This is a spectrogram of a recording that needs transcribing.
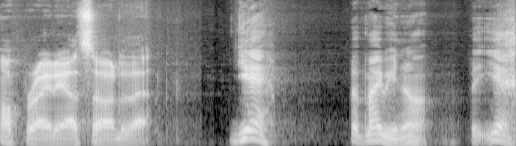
operate outside of that. Yeah, but maybe not. But yeah.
